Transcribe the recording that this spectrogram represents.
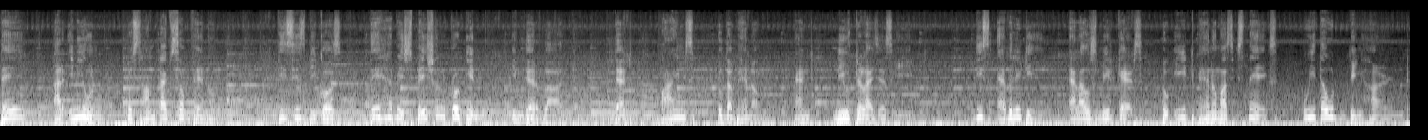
They are immune to some types of venom. This is because they have a special protein in their blood that binds to the venom and neutralizes it. This ability allows meerkats to eat venomous snakes without being harmed.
